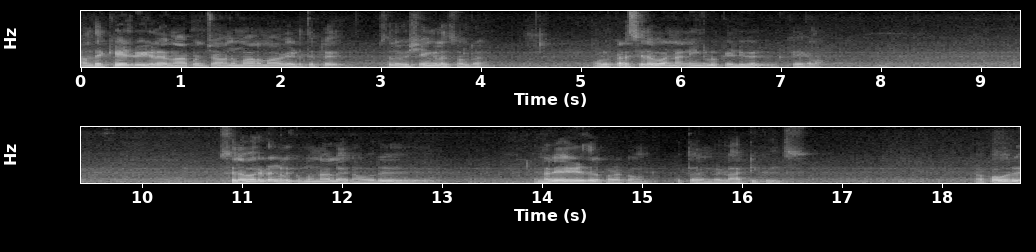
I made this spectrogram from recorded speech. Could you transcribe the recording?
அந்த கேள்விகளை நான் கொஞ்சம் அனுமானமாக எடுத்துகிட்டு சில விஷயங்களை சொல்கிறேன் உங்களுக்கு கடைசியில் வேணால் நீங்களும் கேள்விகள் கேட்கலாம். சில வருடங்களுக்கு முன்னால் நான் ஒரு நிறைய எழுதுகிற பழக்கம் உண்டு. புத்தகங்கள் ஆர்டிகிள்ஸ் அப்போ ஒரு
